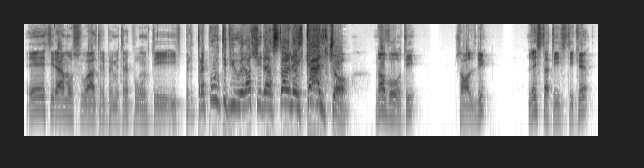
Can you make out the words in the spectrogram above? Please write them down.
E tiriamo su altri primi tre punti. I tre punti più veloci della storia del calcio! No voti, soldi, le statistiche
